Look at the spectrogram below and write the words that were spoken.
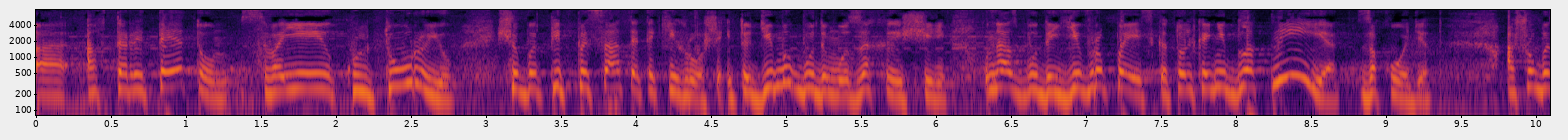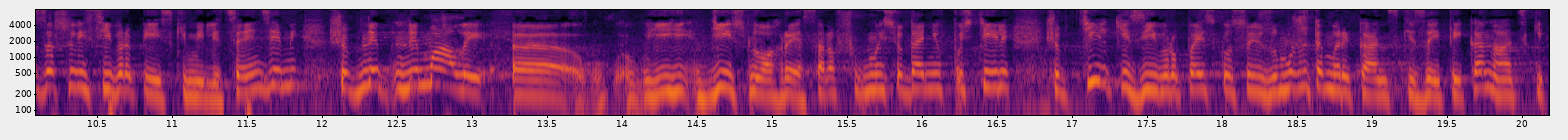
е, авторитетом, своєю культурою, щоб підписати такі гроші. І тоді ми будемо захищені. У нас буде європейська, тільки не блатні заходять, а щоб зайшли з європейськими ліцензіями, щоб не, не мали е, дійсно агресорів, щоб ми сюди не впустили, щоб тільки з Європейського Союзу, можуть американські зайти, канадські,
